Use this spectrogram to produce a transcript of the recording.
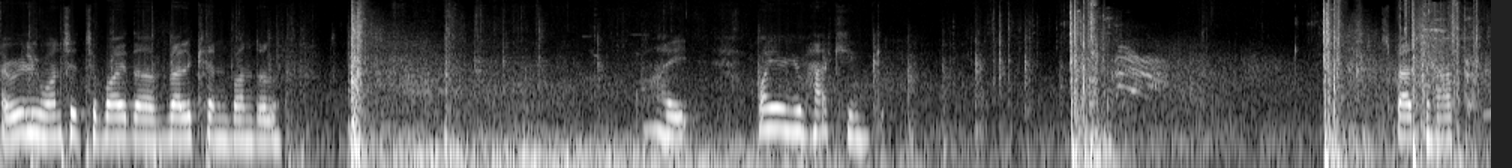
I really wanted to buy the Velikan bundle. Why? Why are you hacking? Bad to hack.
